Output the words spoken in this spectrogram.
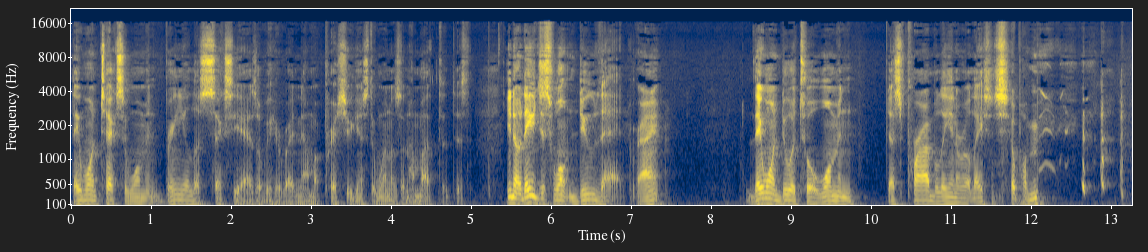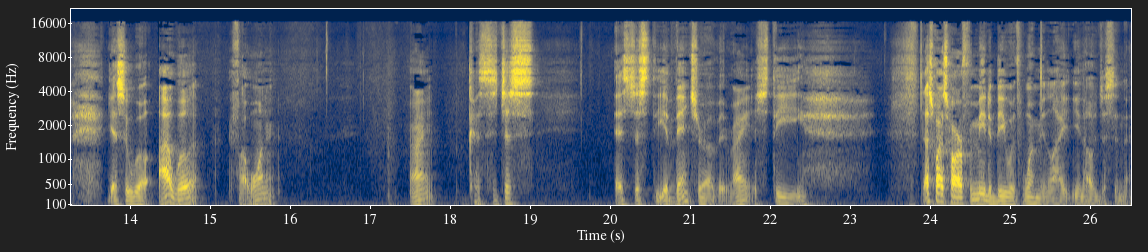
They won't text a woman, bring your little sexy ass over here right now. I'm gonna press you against the windows and I'm about to just you know, they just won't do that, right? They won't do it to a woman that's probably in a relationship. Guess who will? I will if I want it. Right? Because it's just, it's just the adventure of it, right? It's the. That's why it's hard for me to be with women, like you know, just in the.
